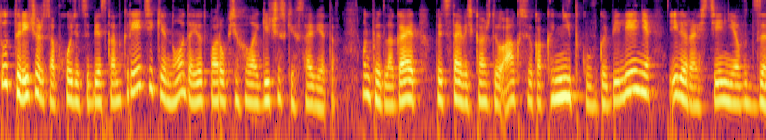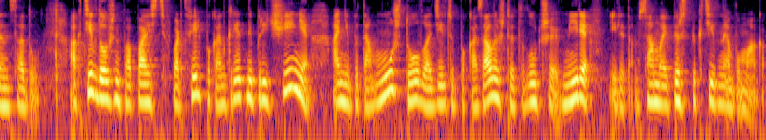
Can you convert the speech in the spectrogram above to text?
Тут Ричардс обходится без конкретики, но дает пару психологических советов. Он предлагает представить каждую акцию как нитку в гобелене или растение в дзен-саду. Актив должен попасть в портфель по конкретной причине, а не потому, что владельцу показалось, что это лучшая в мире или там самая перспективная бумага.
